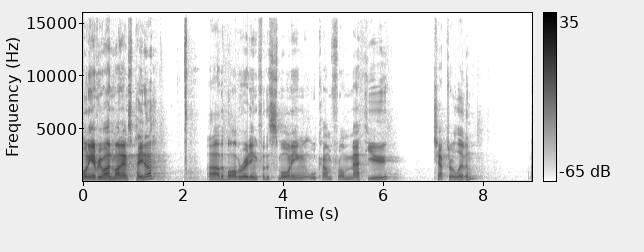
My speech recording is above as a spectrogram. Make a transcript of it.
morning, everyone. My name's Peter. Uh, the Bible reading for this morning will come from Matthew chapter 11, uh,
